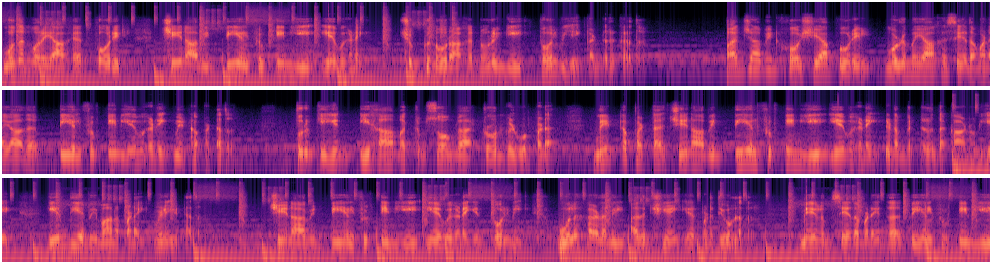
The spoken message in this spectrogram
முதன்முறையாக போரில் சீனாவின் பிஎல் பிப்டீன் இ ஏவுகணை சுக்கு நூறாக நொறுங்கி தோல்வியை கண்டிருக்கிறது. பஞ்சாபின் ஹோஷியாபூரில் முழுமையாக சேதமடையாத பிஎல் பிப்டீன் ஏவுகணை மீட்கப்பட்டது. துருக்கியின் இஹா மற்றும் சோங்கார் ட்ரோன்கள் உட்பட மீட்கப்பட்ட சீனாவின் பிஎல் பிப்டீன் இ ஏவுகணை இடம்பெற்றிருந்த காணொலியை இந்திய விமானப்படை வெளியிட்டது. சீனாவின் பிஎல் பிப்டீன் இ ஏவுகணையின் தோல்வி உலக அளவில் அதிர்ச்சியை ஏற்படுத்தியுள்ளது. மேலும் சேதமடைந்த பிஎல் பிப்டீன் இ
